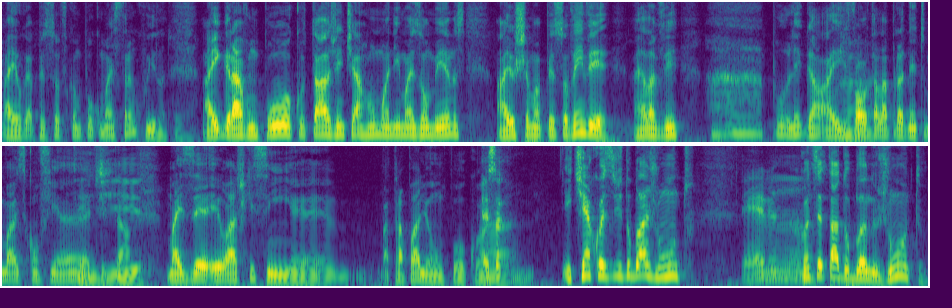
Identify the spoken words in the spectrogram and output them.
Aí a pessoa fica um pouco mais tranquila. Aí grava um pouco, tá? A gente arruma ali mais ou menos. Aí eu chamo a pessoa, vem ver. Aí ela vê, ah, pô, legal. Aí volta lá pra dentro mais confiante e tal. Entendi. Mas é, eu acho que sim, é, atrapalhou um pouco. a- Essa- E tinha coisa de dublar junto. É verdade. Quando você tá dublando junto,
